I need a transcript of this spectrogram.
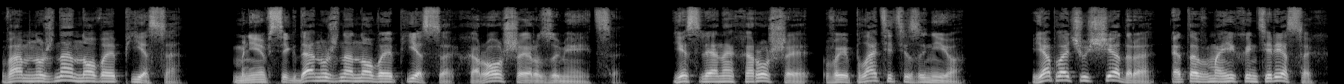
Вам нужна новая пьеса. Мне всегда нужна новая пьеса, хорошая, разумеется. Если она хорошая, вы платите за нее. Я плачу щедро, это в моих интересах.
